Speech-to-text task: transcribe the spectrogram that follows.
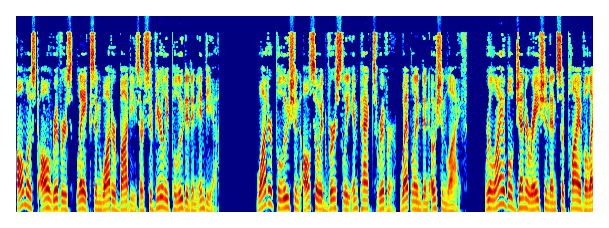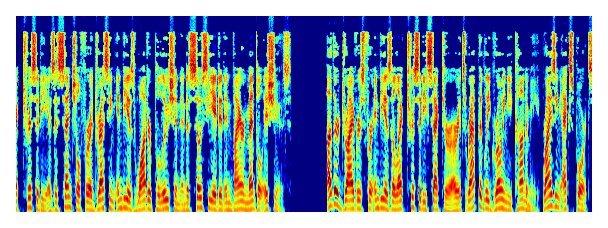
Almost all rivers, lakes and water bodies are severely polluted in India. Water pollution also adversely impacts river, wetland and ocean life. Reliable generation and supply of electricity is essential for addressing India's water pollution and associated environmental issues. Other drivers for India's electricity sector are its rapidly growing economy, rising exports,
